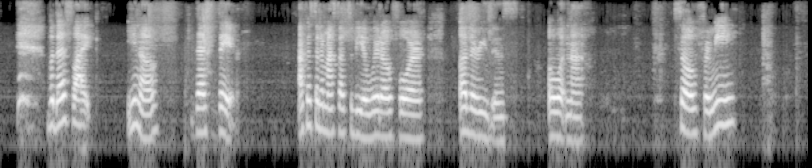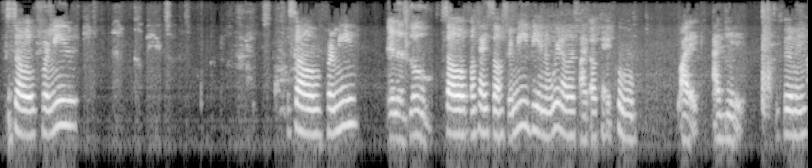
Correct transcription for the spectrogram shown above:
but that's like, you know, that's there. I consider myself to be a weirdo for other reasons or whatnot. So for me, so for me, so for me, and let's go. So okay, so for me being a weirdo, it's like okay, cool. Like I get it. You feel me?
